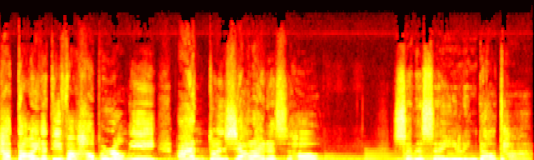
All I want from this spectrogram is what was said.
他到一个地方好不容易安顿下来的时候，神的声音临到他。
